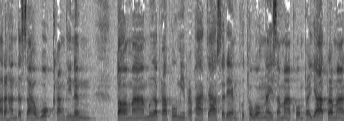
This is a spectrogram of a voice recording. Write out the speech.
อรหันตสาวกครั้งที่หนึ่ง ต่อมาเมื่อพระผู้มีพระภาคเจ้าแสดงพุทธวงศ์ในสมาคมพระญาติประมาณ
